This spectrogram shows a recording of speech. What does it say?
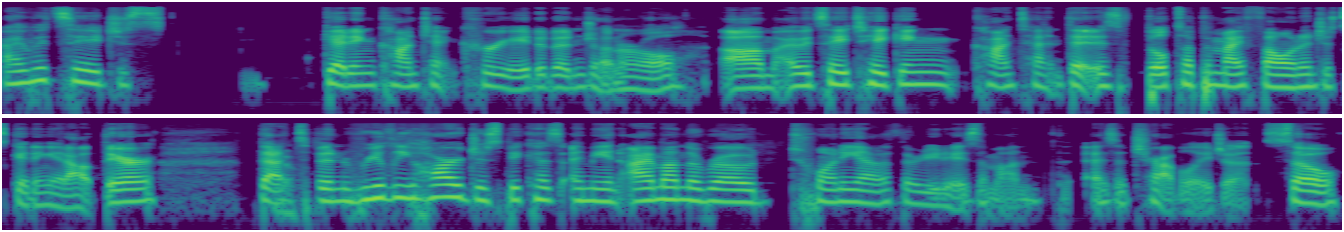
I would say just getting content created in general. Um, I would say taking content that is built up in my phone and just getting it out there. That's yeah. been really hard just because I mean, I'm on the road 20 out of 30 days a month as a travel agent. So,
